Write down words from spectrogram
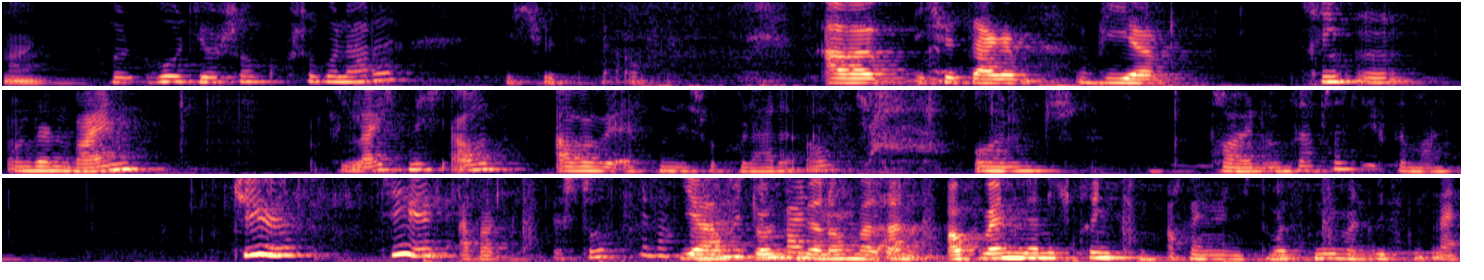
Nein, hold, hold your Schok Schokolade? Ich würde es ja aufessen. Aber ich würde sagen, wir trinken unseren Wein vielleicht nicht aus, aber wir essen die Schokolade auf. Ja. Und freuen uns auf das nächste Mal. Tschüss! Tschüss. Aber stoßen wir noch Ja, mit dem stoßen wir nochmal an, auch wenn wir nicht trinken. Auch wenn wir nicht trinken. Muss niemand wissen. Nein.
